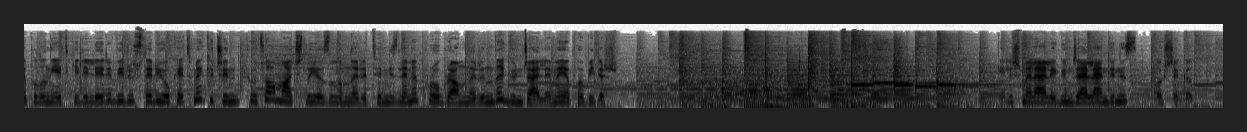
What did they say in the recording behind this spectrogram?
Apple'ın yetkilileri virüsleri yok etmek için kötü amaçlı yazılımları temizleme programlarında güncelleme yapabilir. Gelişmelerle güncellendiniz. Hoşçakalın.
